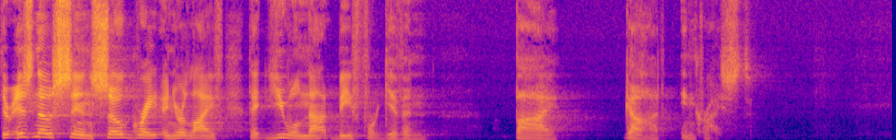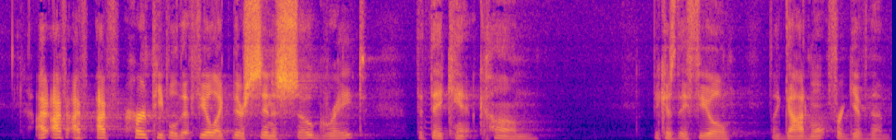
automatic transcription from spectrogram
There is no sin so great in your life that you will not be forgiven by God in Christ. I've, I've, I've heard people that feel like their sin is so great that they can't come because they feel like God won't forgive them.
